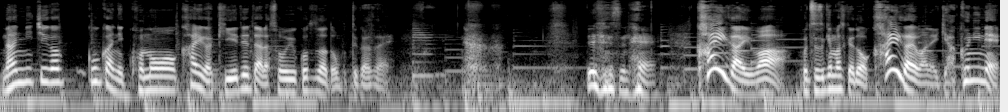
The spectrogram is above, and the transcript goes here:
何日が後かにこの回が消えてたらそういうことだと思ってください。でですね海外はこれ続けますけど海外はね逆にね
